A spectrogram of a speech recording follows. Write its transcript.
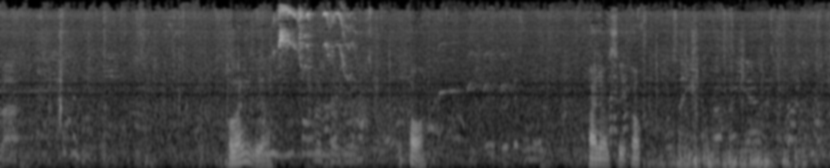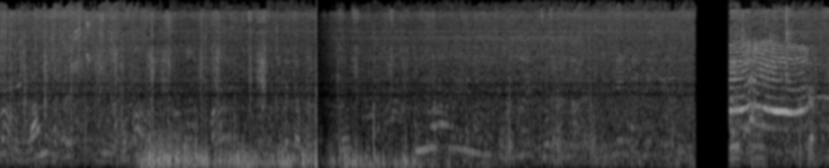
That is there. Oh. I don't see. Oh. Okay.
